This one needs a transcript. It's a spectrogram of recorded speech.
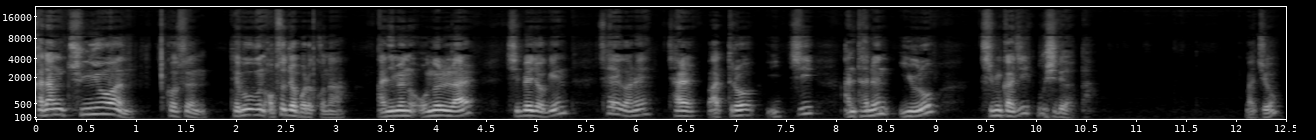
가장 중요한 것은 대부분 없어져 버렸거나 아니면 오늘날 지배적인 세계관에 잘 맞들어 있지 않다는 이유로 지금까지 무시되었다. 맞죠?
